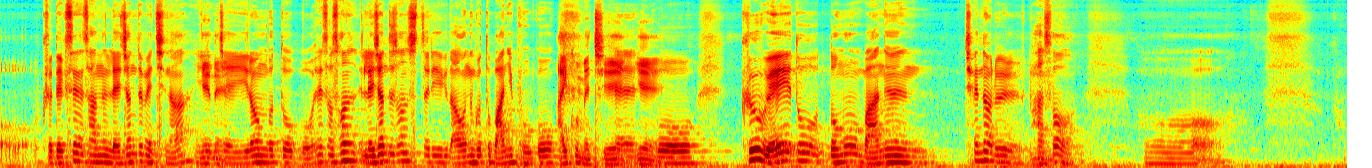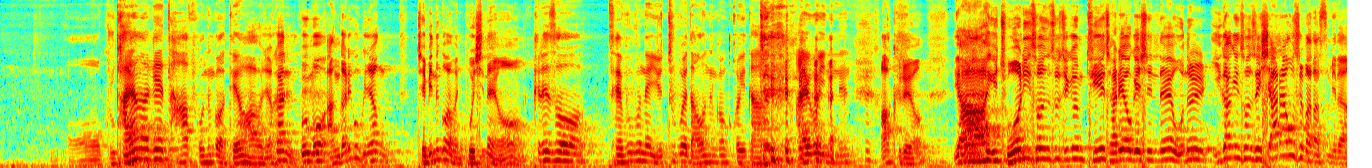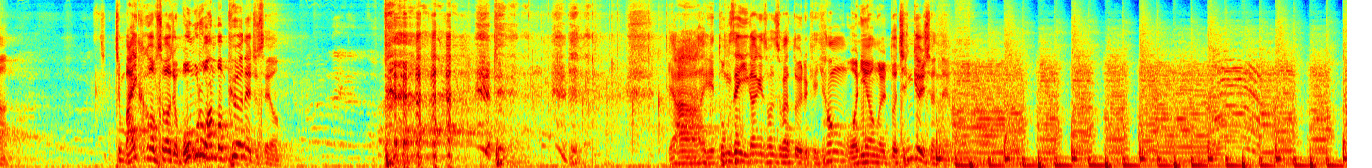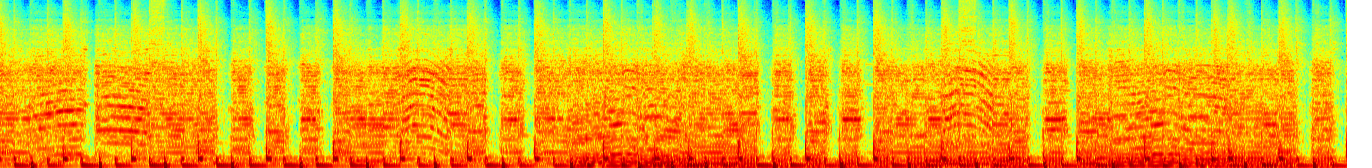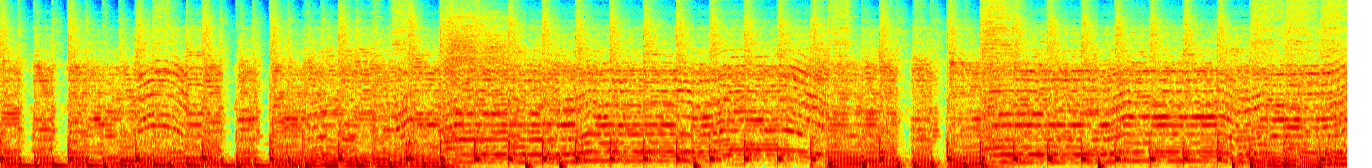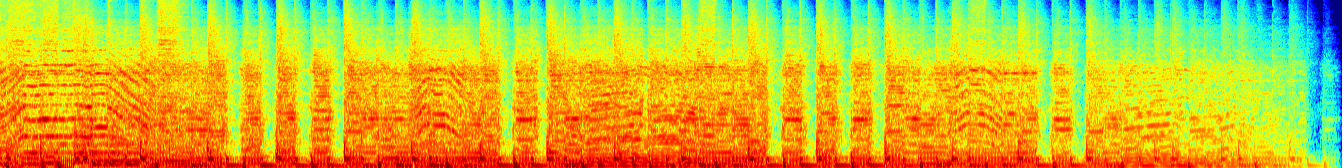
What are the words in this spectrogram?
그 넥센에서 하는 레전드 매치나 네네. 이제 이런 것도 뭐 해서 선 레전드 선수들이 나오는 것도 많이 보고 아이콘 매치. 네, 예. 뭐그 외에도 너무 많은 채널을 음. 봐서 어 어 그렇구나. 다양하게 다 보는 것 같아요. 아 약간 뭐안 가리고 그냥 재밌는 거 많이 보시네요. 그래서 대부분의 유튜브에 나오는 건 거의 다 알고 있는. 아 그래요? 야, 이 조원희 선수 지금 뒤에 자리하고 계신데 오늘 이강인 선수의 샤라웃을 받았습니다. 지금 마이크가 없어가지고 몸으로 한번 표현해 주세요. 야, 이 동생 이강인 선수가 또 이렇게 형 원희 형을 또 챙겨 주셨네요.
